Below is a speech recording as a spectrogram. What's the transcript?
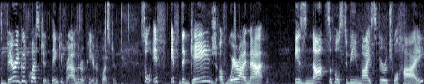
Very good question. Thank you for I'm gonna repeat her question. So if if the gauge of where I'm at is not supposed to be my spiritual high,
